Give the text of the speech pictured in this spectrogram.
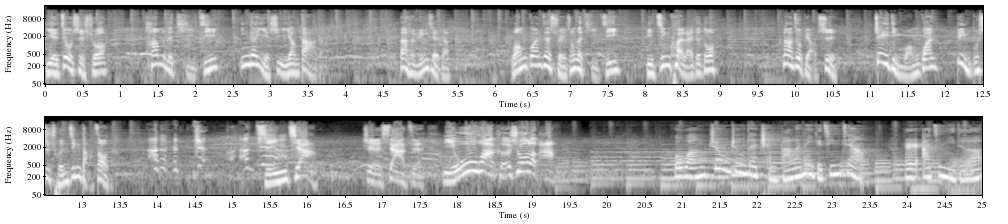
也就是说，它们的体积应该也是一样大的。但很明显的，王冠在水中的体积比金块来得多，那就表示这一顶王冠并不是纯金打造的。啊，这金匠，这下子你无话可说了吧？国王重重的惩罚了那个金匠，而阿基米德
